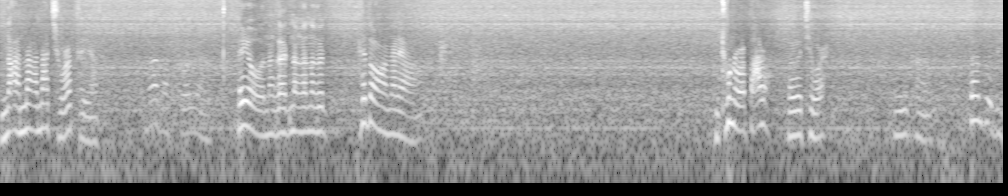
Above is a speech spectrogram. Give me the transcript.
拿拿拿气管测一下。哎呦，那个那个那个拍到了那俩。你从这边拔着那个气管。你看，咱做这些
